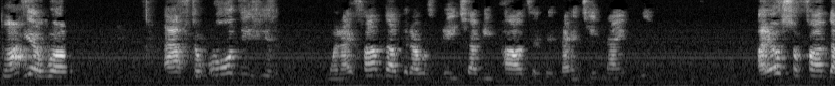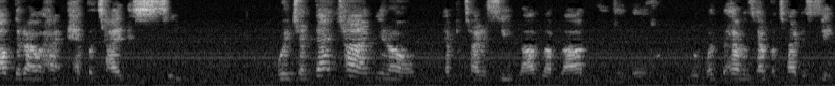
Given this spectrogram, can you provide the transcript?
blossom? Yeah, well, after all these years, when I found out that I was HIV positive in 1990, I also found out that I had hepatitis C, which at that time, you know, hepatitis C, blah, blah, blah. What the hell is hepatitis C?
